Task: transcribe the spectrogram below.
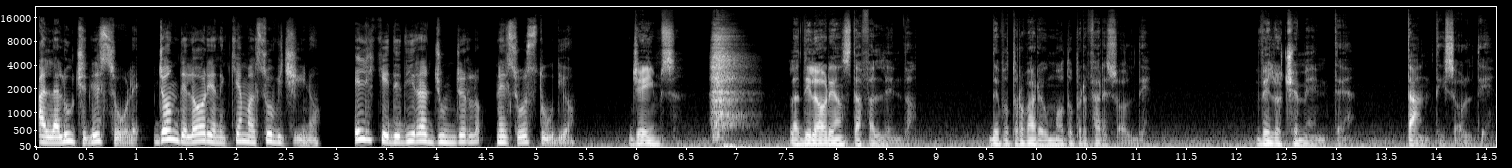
Alla luce del sole, John DeLorean chiama il suo vicino e gli chiede di raggiungerlo nel suo studio. James, la DeLorean sta fallendo. Devo trovare un modo per fare soldi. Velocemente. Tanti soldi.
